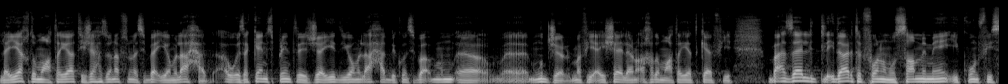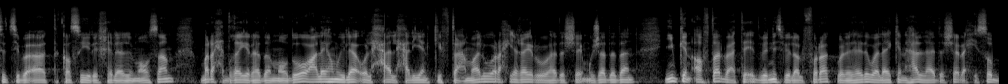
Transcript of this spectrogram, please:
لياخذوا معطيات يجهزوا نفسهم لسباق يوم الأحد. أو إذا كان sprint race جيد يوم الأحد بيكون سباق مضجر ما في أي شيء لأنه أخذوا معطيات كافية. بعد ذلك إدارة الفورمولا مصممه يكون في ست سباقات قصيرة خلال الموسم. ما راح تغير هذا الموضوع عليهم يلاقوا الحل حاليا كيف تعمل وراح يغيروا هذا الشيء مجددا. يمكن أفضل بعتقد بالنسبة للفرق ولكن هل هذا الشيء رح يصب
